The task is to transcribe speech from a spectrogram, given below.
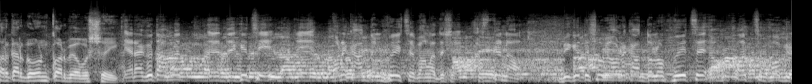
সরকার গ্রহণ করবে অবশ্যই। এর আগে তো আমরা দেখেছি যে অনেক আন্দোলন হয়েছে বাংলাদেশে। আজকে না বিগত সময় অনেক আন্দোলন হয়েছে হচ্ছে হবে।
